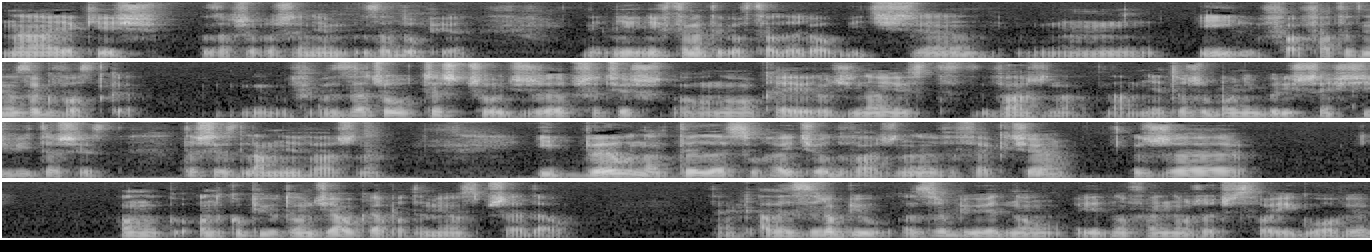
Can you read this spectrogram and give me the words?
na jakieś, za przeproszeniem, zadupie. Nie, nie, nie chcemy tego wcale robić. Nie? Mm, I fa facet miał zagwostkę. Zaczął też czuć, że przecież, o, no okej, okay, rodzina jest ważna dla mnie. To, żeby oni byli szczęśliwi też jest, też jest dla mnie ważne. I był na tyle, słuchajcie, odważny w efekcie, że on, on kupił tą działkę, a potem ją sprzedał. Tak, ale zrobił, zrobił jedną, jedną fajną rzecz w swojej głowie,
